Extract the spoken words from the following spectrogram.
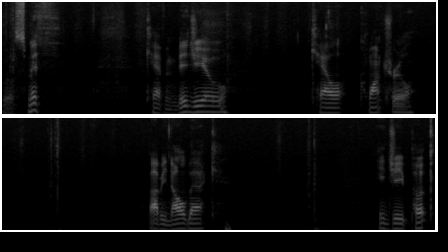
Will Smith, Cavan Biggio, Cal Quantrill, Bobby Dalbec, AJ Puk,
